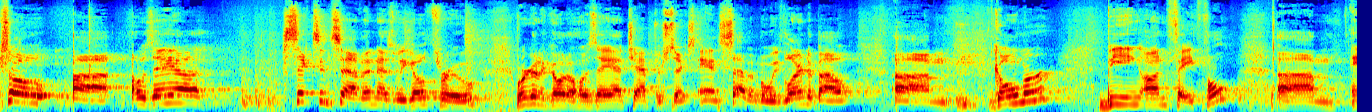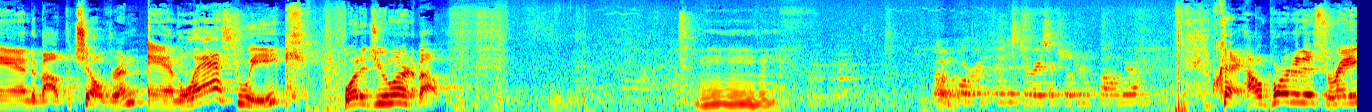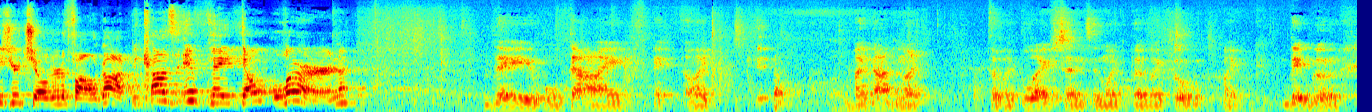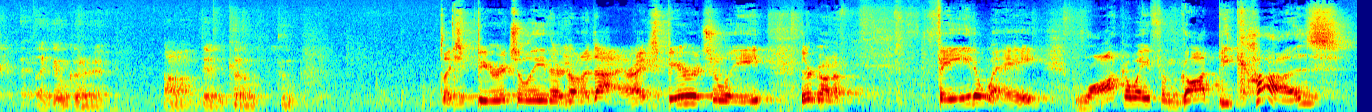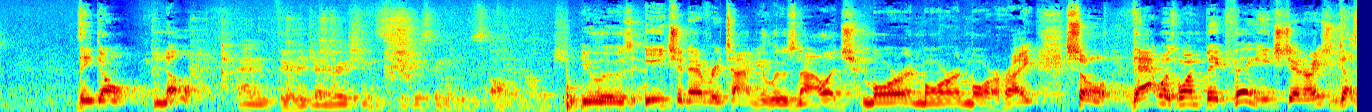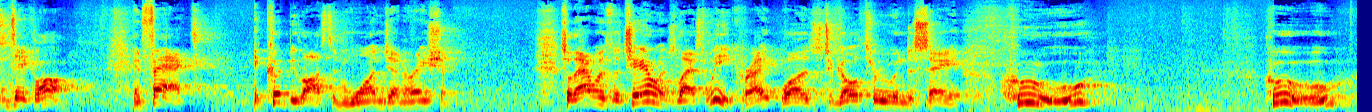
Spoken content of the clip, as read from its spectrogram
So, uh, Hosea 6 and 7, as we go through, we're going to go to Hosea chapter 6 and 7. But we've learned about um, Gomer being unfaithful um, and about the children. And last week, what did you learn about? How important it is to raise our children to follow God? Okay, how important it is to raise your children to follow God. Because if they don't learn, they will die eh, like eh, like not in like the like life sense and like the like oh like they will go to like they will go to uh they will go to like spiritually they're going to die right spiritually they're going to fade away walk away from god because they don't know And through the generations, you're just going to lose all the knowledge. you lose each and every time you lose knowledge more and more and more right? So that was one big thing. Each generation doesn't take long. In fact it could be lost in one generation. So that was the challenge last week right? Was to go through and to say who who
